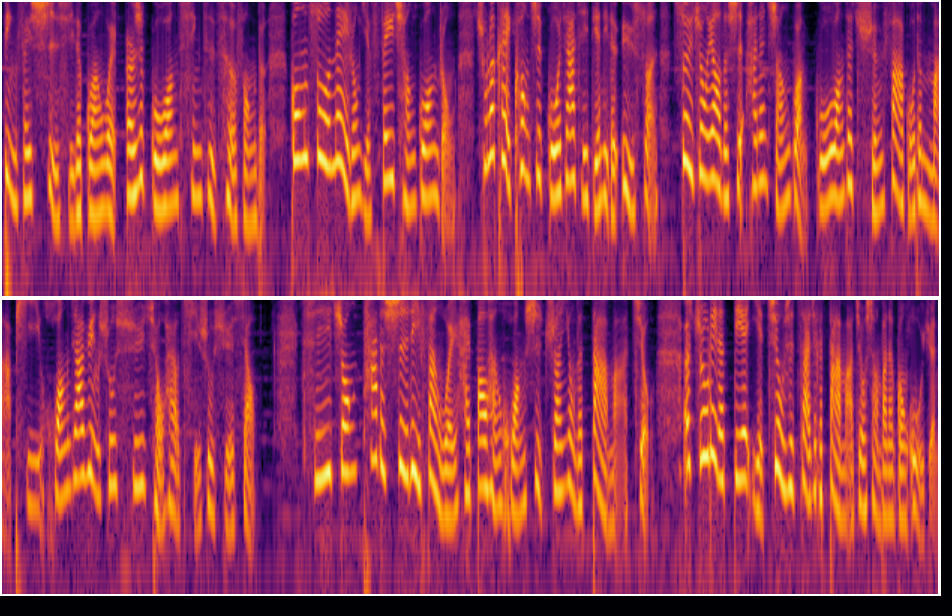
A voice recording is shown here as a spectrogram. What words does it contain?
并非世袭的官位，而是国王亲自册封的。工作内容也非常光荣，除了可以控制国家级典礼的预算，最重要的是还能掌管国王在全法国的马匹、皇家运输需求，还有骑术学校。其中，他的势力范围还包含皇室专用的大马厩，而朱莉的爹也就是在这个大马厩上班的公务员。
